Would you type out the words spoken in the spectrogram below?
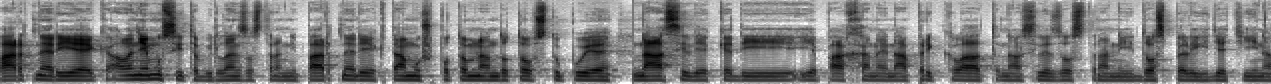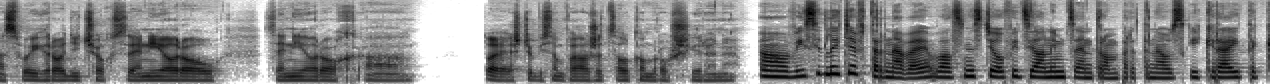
partneriek, ale nemusí to byť len zo strany partneriek, tam už potom nám do toho vstupuje násilie, kedy je páchané napríklad násilie zo strany dospelých detí na svojich rodičoch, seniorov, senioroch a to je ešte by som povedal, že celkom rozšírené. Vy sídlite v Trnave, vlastne ste oficiálnym centrom pre Trnavský kraj, tak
